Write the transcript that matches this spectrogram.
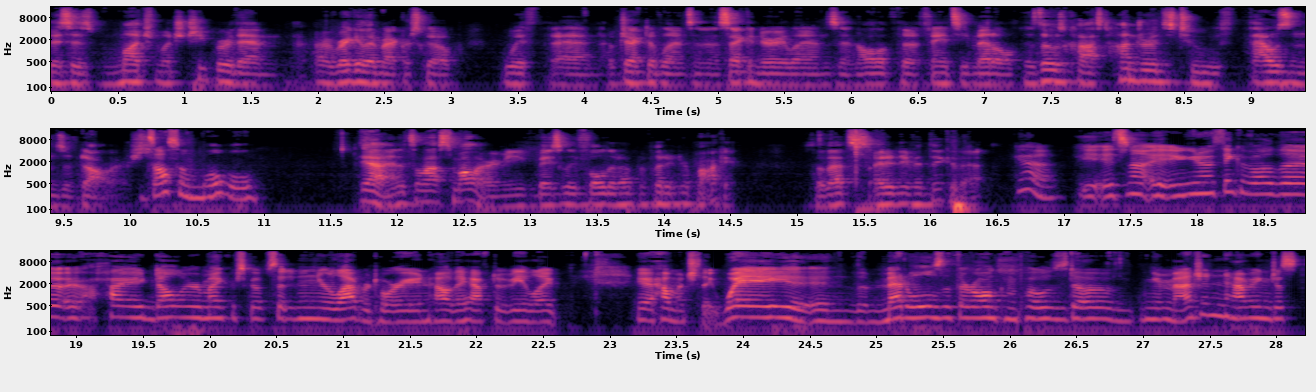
this is much much cheaper than a regular microscope with an objective lens and a secondary lens and all of the fancy metal, because those cost hundreds to thousands of dollars. It's also mobile. Yeah, and it's a lot smaller. I mean, you can basically fold it up and put it in your pocket. So that's I didn't even think of that. Yeah, it's not. You know, think of all the uh, high dollar microscopes sitting in your laboratory and how they have to be like, yeah, how much they weigh and the metals that they're all composed of. Imagine having just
